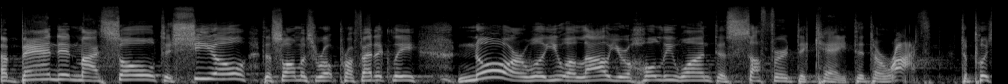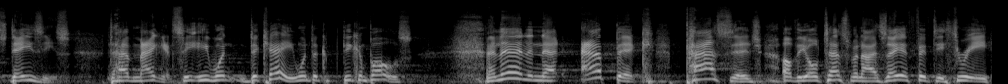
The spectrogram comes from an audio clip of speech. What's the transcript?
abandon my soul to Sheol, the psalmist wrote prophetically, nor will you allow your Holy One to suffer decay, to, to rot, to push daisies, to have maggots. He, he wouldn't decay, he wouldn't decompose. And then in that epic passage of the Old Testament, Isaiah 53,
